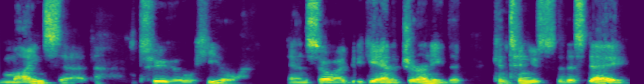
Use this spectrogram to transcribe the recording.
mindset to heal. And so I began a journey that continues to this day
